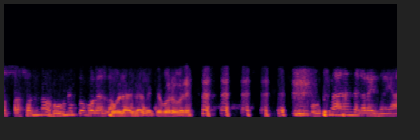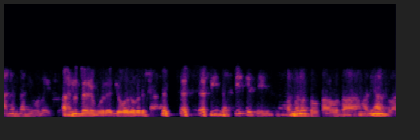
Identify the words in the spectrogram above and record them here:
तर प्रसन्न होऊनच तो बोलायला. बोलायला लागायचं बरोबर आहे बोलून आनंद करायचा नाही आनंदाने बोलायचं आनंदाने बोलायचं बरोबर आहे ती नक्कीच येते समरस होता होता लागतो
